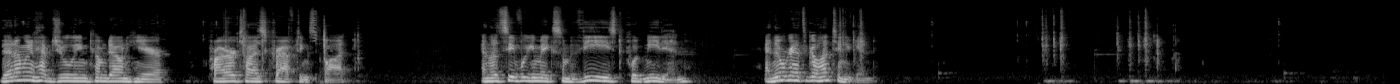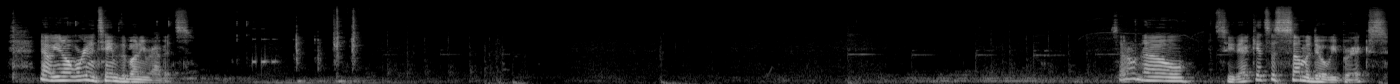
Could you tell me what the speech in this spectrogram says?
Then I'm going to have Julian come down here, prioritize crafting spot. And let's see if we can make some of these to put meat in. And then we're going to have to go hunting again. No, you know, we're going to tame the bunny rabbits. So I don't know. See, that gets us some adobe bricks.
